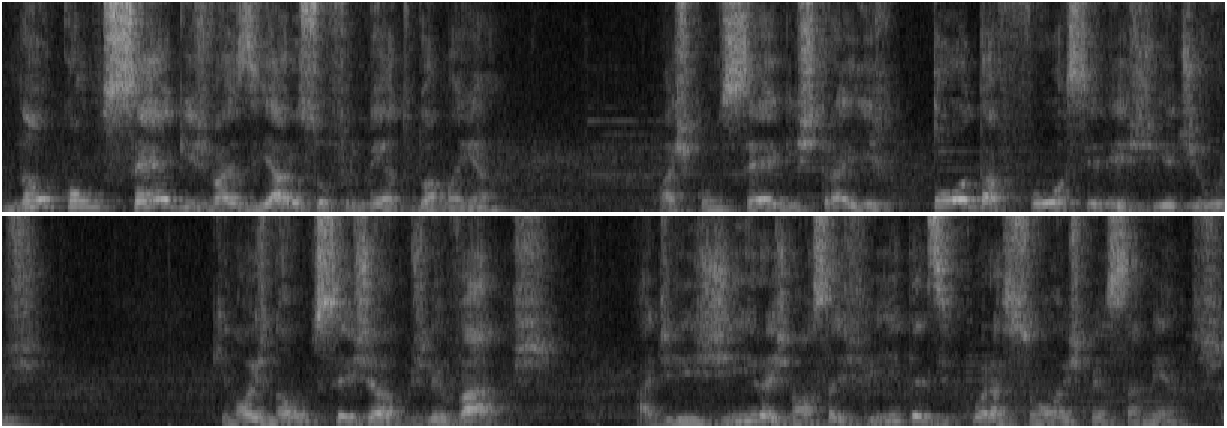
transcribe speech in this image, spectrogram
não consegue esvaziar o sofrimento do amanhã, mas consegue extrair toda a força e energia de hoje. Que nós não sejamos levados a dirigir as nossas vidas e corações, pensamentos,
